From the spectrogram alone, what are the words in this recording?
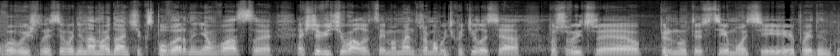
ви вийшли сьогодні на майданчик з поверненням вас. Що відчували в цей момент? Вже, мабуть, хотілося пошвидше пірнути в ці емоції поєдинку.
